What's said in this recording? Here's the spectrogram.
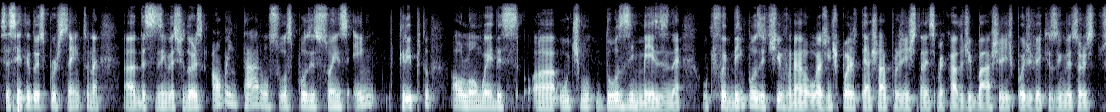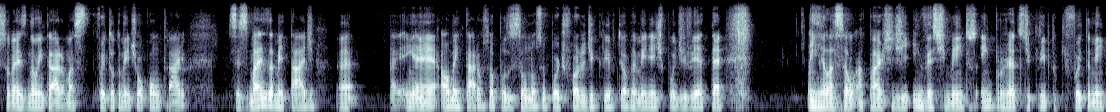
62% né, desses investidores aumentaram suas posições em cripto ao longo aí desses últimos 12 meses, né? O que foi bem positivo, né? A gente pode até achar, por a gente estar nesse mercado de baixo, a gente pode ver que os investidores institucionais não entraram, mas foi totalmente ao contrário. Mais da metade é, é, aumentaram sua posição no seu portfólio de cripto e, obviamente, a gente pôde ver até em relação à parte de investimentos em projetos de cripto, que foi também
